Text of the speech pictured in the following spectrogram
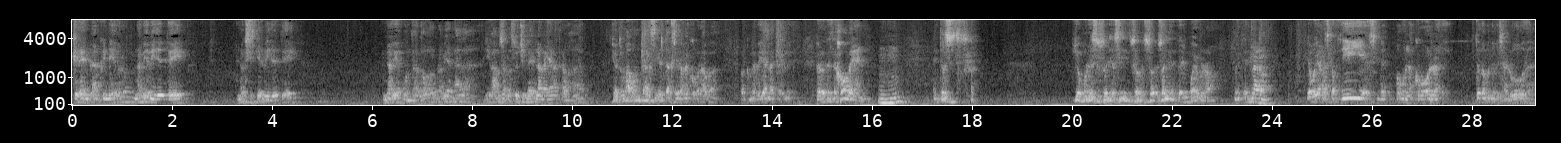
que era en blanco y negro, no había videotape, no existía el videotape, no había apuntador, no había nada. Llegamos a las ocho y media de la mañana a trabajar. Yo tomaba un taxi, el taxi no me cobraba porque me veía en la tele. Pero desde joven, entonces, yo por eso soy así, soy, soy- soy del pueblo, ¿me entiendes? Claro. Yo voy a las tortillas, me pongo en la cola, y todo el mundo me saluda.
